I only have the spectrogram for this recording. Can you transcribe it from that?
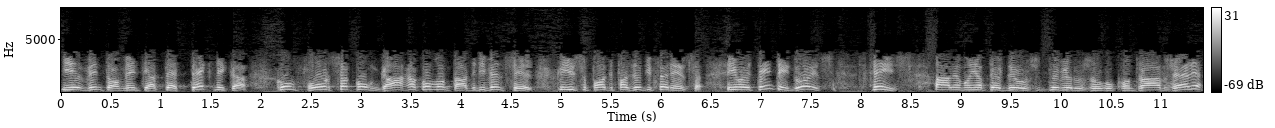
e eventualmente até técnica com força, com garra, com vontade de vencer. Que isso pode fazer diferença. Em 82, fez a Alemanha perdeu o primeiro jogo contra a Argélia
